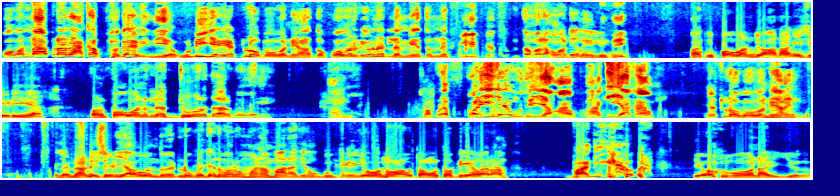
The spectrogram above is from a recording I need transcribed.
પવન ને આપણાને આખા ફગાવી દે. ઉડી જાય એટલો પવન. આ તો પવન રહ્યો ને એટલે મેં તમને ક્લિપ તમારા માટે લઈ લીધી. બાકી પવન જો આ નાની સીડી છે. પણ પવન એટલે જોરદાર પવન આમ આપણે પડી જાય એવું થઈ જાય. આ ભાગી આખા એટલો પવન હે આ. એટલે નાની સીડી આવો ને તો એટલું વજન વાળો માણા મારા જેવો ગુપી જેવો ન આવતો. હું તો બે વાર આમ ભાગી ગયો. એવો પવન આવી ગયો તો.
